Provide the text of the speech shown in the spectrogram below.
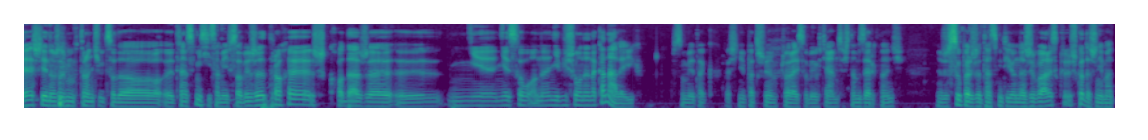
jeszcze jedną rzecz bym wtrącił co do y, transmisji samej w sobie, że trochę szkoda, że y, nie, nie są one, nie wiszą one na kanale ich. W sumie tak właśnie patrzyłem wczoraj sobie, chciałem coś tam zerknąć. Że super, że transmitują na żywo, ale szkoda, że nie ma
